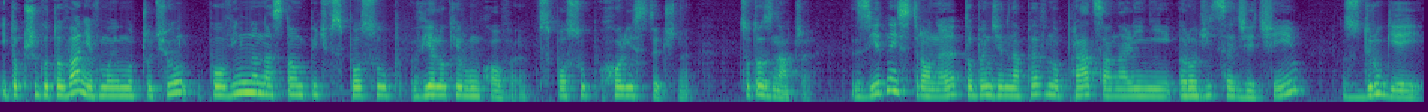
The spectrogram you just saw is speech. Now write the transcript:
I to przygotowanie, w moim odczuciu, powinno nastąpić w sposób wielokierunkowy, w sposób holistyczny. Co to znaczy? Z jednej strony to będzie na pewno praca na linii rodzice-dzieci, z drugiej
